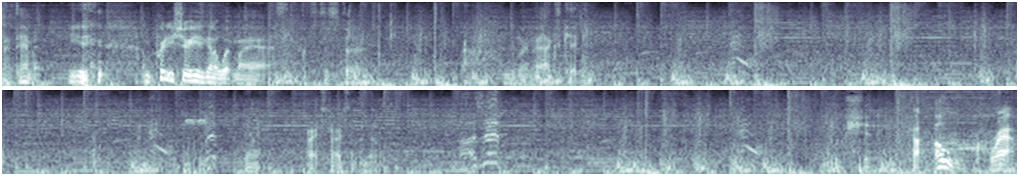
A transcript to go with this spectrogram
God damn it. He, I'm pretty sure he's gonna whip my ass. That's just, uh. Let me learn an axe kick. Damn it. Alright, starts in the middle. 外れ Oh crap.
